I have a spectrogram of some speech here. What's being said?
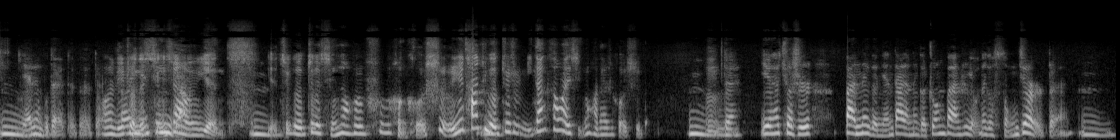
嗯，年龄不对，对对对。啊李准的形象演嗯也这个这个形象会是不是很合适？因为他这个就是你单看外形的话，他是合适的。嗯，嗯对，因为他确实扮那个年代的那个装扮是有那个怂劲儿，对，嗯，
